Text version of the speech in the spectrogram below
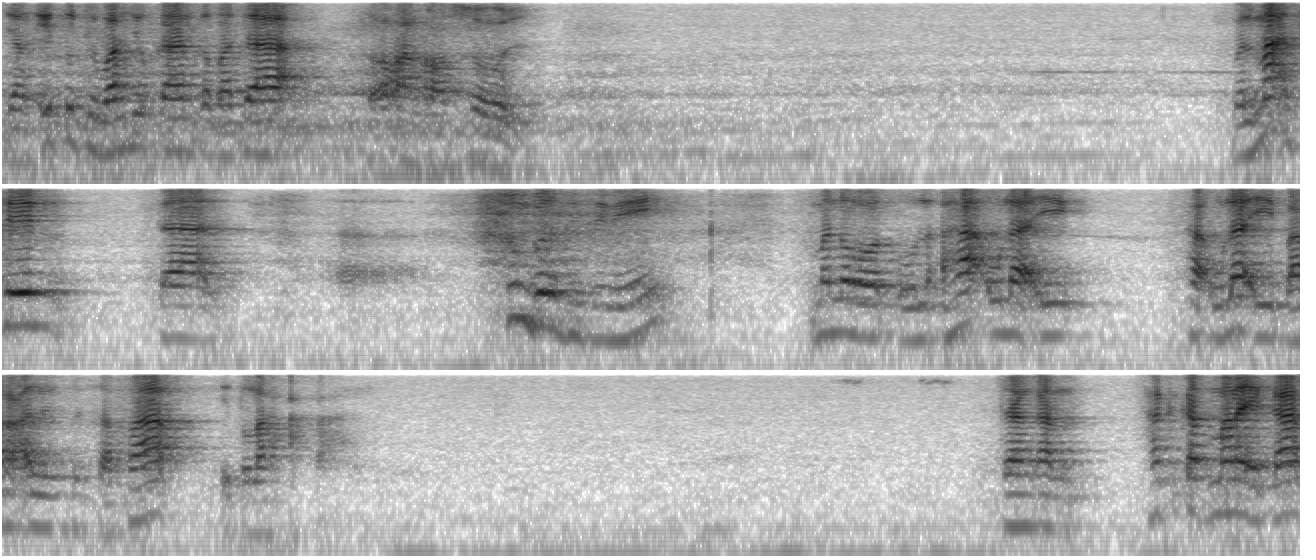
yang itu diwahyukan kepada seorang rasul. Wal ma'jid dan uh, sumber di sini menurut haulai haulai para ahli filsafat itulah akal. Sedangkan hakikat malaikat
